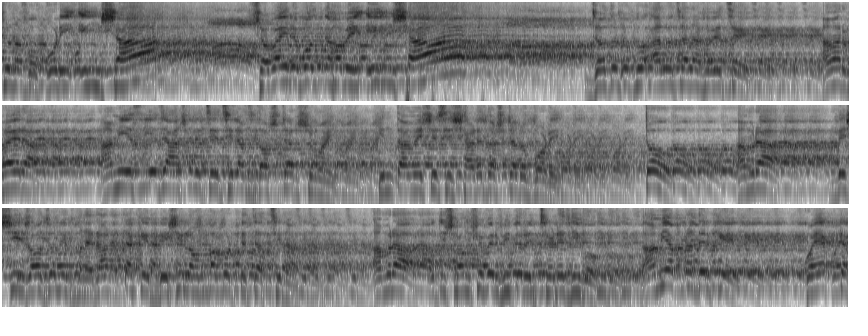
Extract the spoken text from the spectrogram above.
শোনাবো। পড়ি ইনসা সবাইরে বলতে হবে ইনসা যতটুকু আলোচনা হয়েছে। আমার ভাইরা, আমি স্টেজে আসতে চেয়েছিলাম দশটার সময়, কিন্তু আমি এসেছি সাড়ে দশটারও পরে। তো আমরা বেশি রজনে মানে রাতটাকে বেশি লম্বা করতে চাচ্ছি না। আমরা অতি সংক্ষেপের ভিতরে ছেড়ে দিব। আমি আপনাদেরকে কয়েকটা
